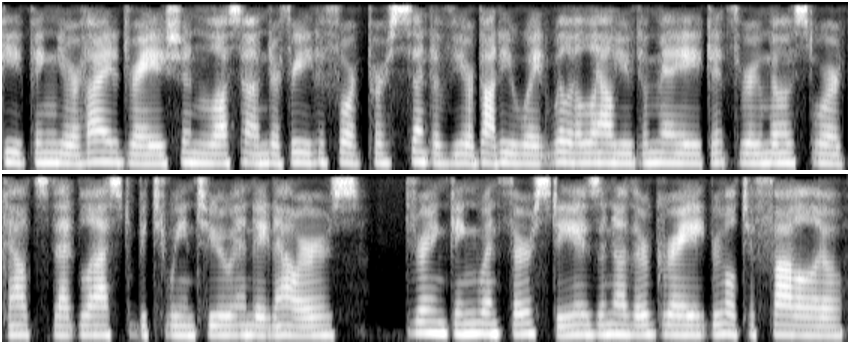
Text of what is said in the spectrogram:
keeping your hydration loss under 3 to 4% of your body weight will allow you to make it through most workouts that last between 2 and 8 hours. Drinking when thirsty is another great rule to follow.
